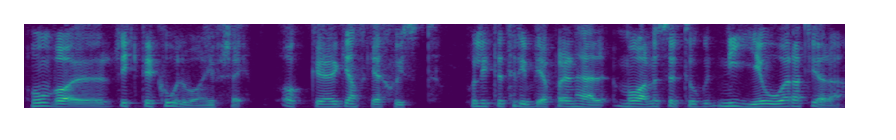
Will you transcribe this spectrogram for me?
Hon var eh, riktigt cool var hon i och för sig. Och ganska schysst. Och lite trivia på den här. Manuset tog nio år att göra.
